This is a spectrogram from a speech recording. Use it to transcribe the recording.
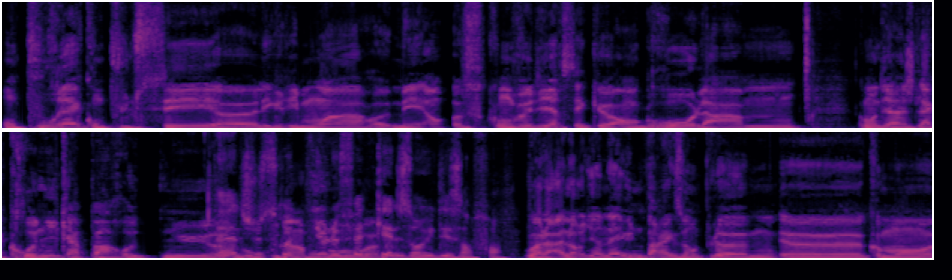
on pourrait compulser euh, les grimoires, mais en, ce qu'on veut dire, c'est que en gros, la hum, comment dirais-je, la chronique a pas retenu. Elle a beaucoup juste retenu le fait qu'elles ont eu des enfants. Voilà. Alors, il y en a une, par exemple, euh, comment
